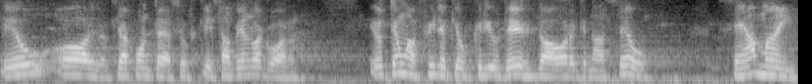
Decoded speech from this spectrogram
Eu, olha, o que acontece, eu fiquei sabendo agora. Eu tenho uma filha que eu crio desde a hora que nasceu, sem a mãe.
